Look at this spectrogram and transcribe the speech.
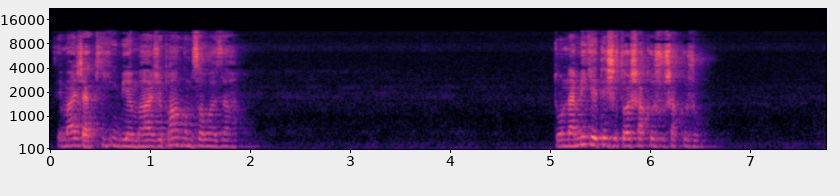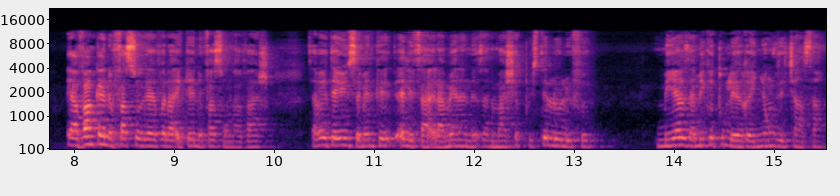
C'est ma Jackie ou bien ma, je prends comme ça au hasard. Ton ami qui était chez toi chaque jour, chaque jour. Et avant qu'elle ne fasse ce rêve-là et qu'elle ne fasse son lavage, ça avait été une semaine qu'elle et sa, la mère, ça ne marchait plus. C'était le, le feu. Meilleurs amis que tous les réunions, vous étiez ensemble.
